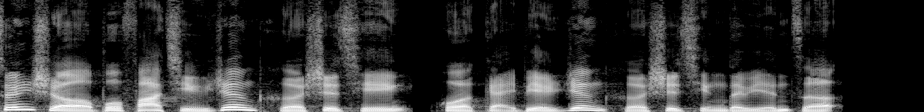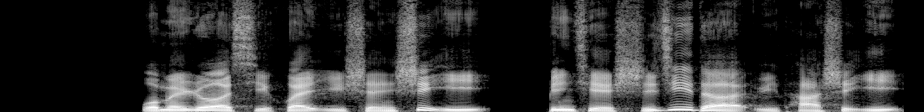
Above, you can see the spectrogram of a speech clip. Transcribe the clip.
遵守不发起任何事情或改变任何事情的原则。我们若喜欢与神是一，并且实际的与他是一，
